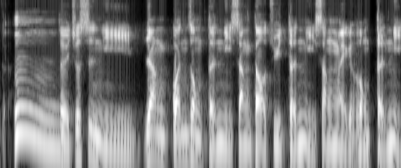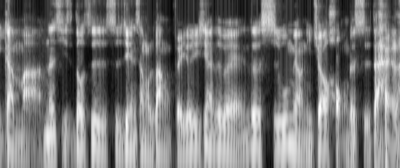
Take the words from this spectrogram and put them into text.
的，嗯，对，就是你让观众等你上道具，等你上麦克风，等你干嘛？那其实都是时间上的浪费。尤其现在，对不对？这十五秒你就要红的时代了，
